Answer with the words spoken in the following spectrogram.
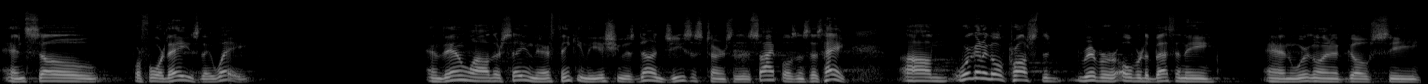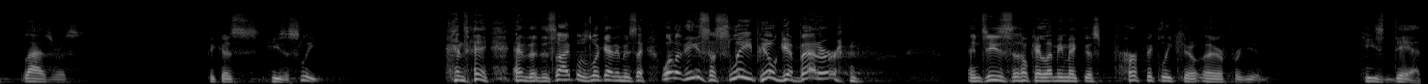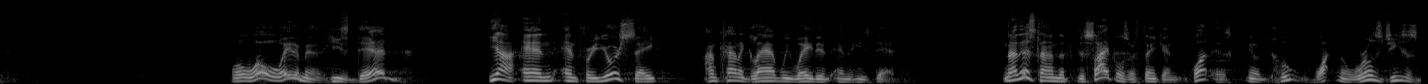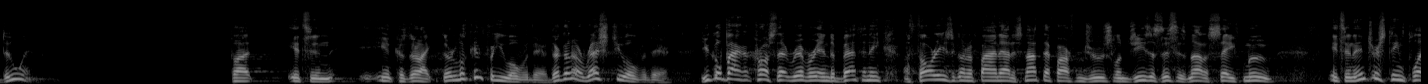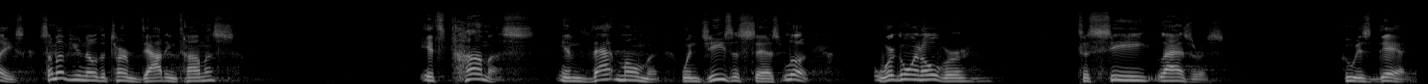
And so for four days they wait. And then while they're sitting there thinking the issue is done, Jesus turns to the disciples and says, Hey, um, we're going to go across the river over to Bethany and we're going to go see Lazarus because he's asleep. And, they, and the disciples look at him and say, Well, if he's asleep, he'll get better. And Jesus says, Okay, let me make this perfectly clear for you. He's dead. Well, whoa, wait a minute. He's dead? Yeah, and, and for your sake, I'm kind of glad we waited and he's dead. Now, this time the disciples are thinking, what is, you know, who, what in the world is Jesus doing? But it's in, because you know, they're like, they're looking for you over there. They're going to arrest you over there. You go back across that river into Bethany, authorities are going to find out it's not that far from Jerusalem. Jesus, this is not a safe move. It's an interesting place. Some of you know the term doubting Thomas. It's Thomas in that moment when Jesus says, Look, we're going over to see Lazarus, who is dead.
